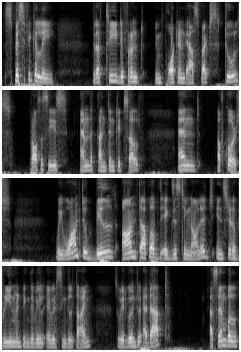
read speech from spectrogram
specifically, there are three different important aspects, tools, processes, and the content itself. And of course, we want to build on top of the existing knowledge instead of reinventing the wheel every single time. So we're going to adapt, assemble,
